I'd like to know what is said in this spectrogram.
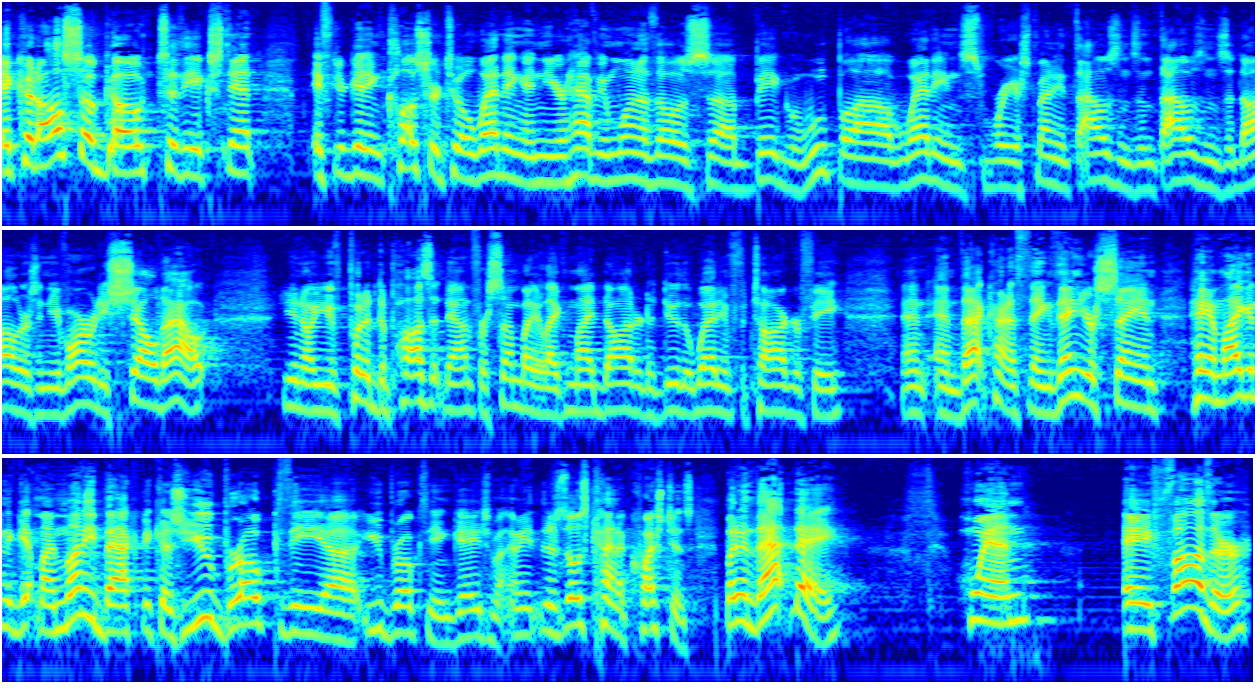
it could also go to the extent if you're getting closer to a wedding and you're having one of those uh, big whoopla weddings where you're spending thousands and thousands of dollars and you've already shelled out, you know, you've put a deposit down for somebody like my daughter to do the wedding photography and, and that kind of thing, then you're saying, hey, am I going to get my money back because you broke the, uh, you broke the engagement? I mean, there's those kind of questions. But in that day, when a father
